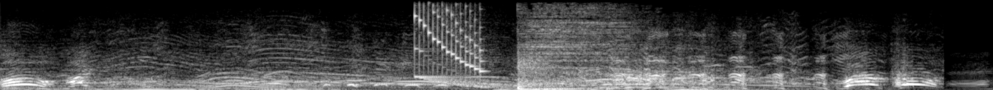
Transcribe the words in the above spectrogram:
Oh, I... well caught there.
